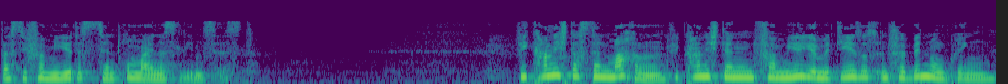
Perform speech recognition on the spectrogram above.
dass die Familie das Zentrum meines Lebens ist. Wie kann ich das denn machen? Wie kann ich denn Familie mit Jesus in Verbindung bringen?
